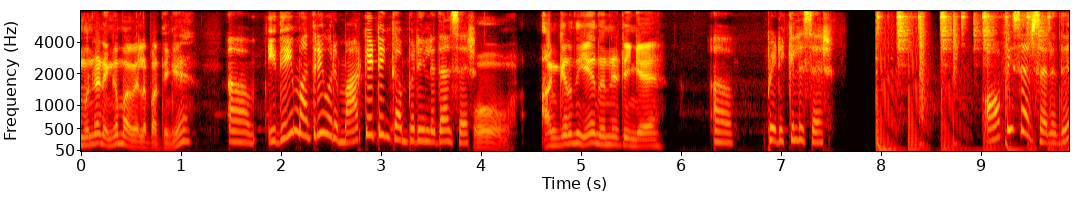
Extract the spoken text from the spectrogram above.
முன்னாடி எங்கம்மா வேலை பார்த்தீங்க? இதே மாதிரி ஒரு மார்க்கெட்டிங் கம்பெனில தான் சார். ஓ அங்கிருந்து ஏன் நின்றுட்டீங்க ஆ, பிடிக்கல சார். ஆஃபீஸர் சார் அது.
